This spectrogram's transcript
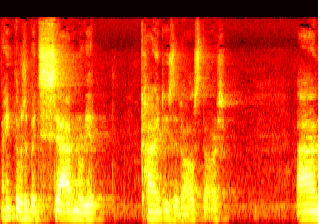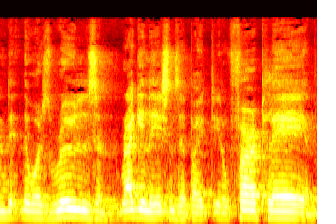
I think there was about seven or eight counties at All Stars. And there was rules and regulations about, you know, fair play and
